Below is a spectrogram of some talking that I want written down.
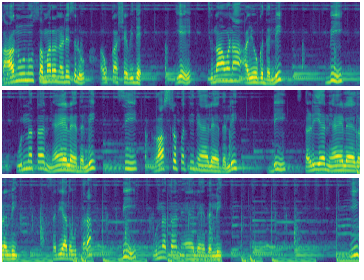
ಕಾನೂನು ಸಮರ ನಡೆಸಲು ಅವಕಾಶವಿದೆ. ಎ. ಚುನಾವಣಾ ಆಯೋಗದಲ್ಲಿ. ಬಿ. ಉನ್ನತ ನ್ಯಾಯಾಲಯದಲ್ಲಿ. ಸಿ. ರಾಷ್ಟ್ರಪತಿ ನ್ಯಾಯಾಲಯದಲ್ಲಿ. ಡಿ. ಸ್ಥಳೀಯ ನ್ಯಾಯಾಲಯಗಳಲ್ಲಿ. ಸರಿಯಾದ ಉತ್ತರ? ಬಿ. ಉನ್ನತ ನ್ಯಾಯಾಲಯದಲ್ಲಿ. ಈ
